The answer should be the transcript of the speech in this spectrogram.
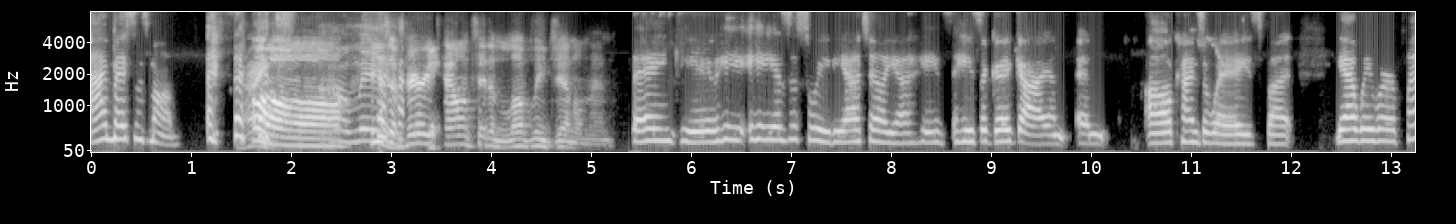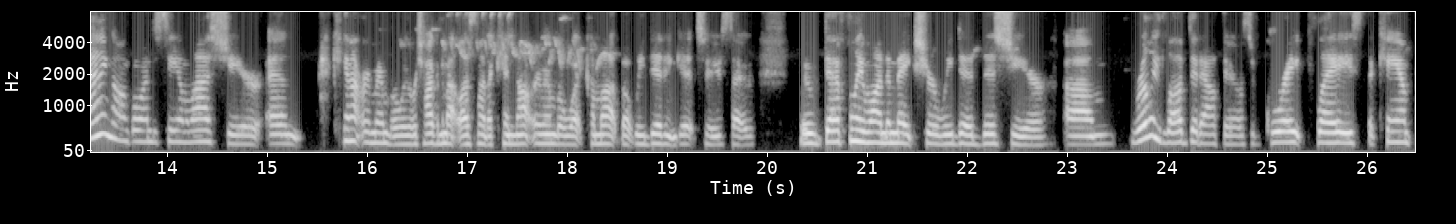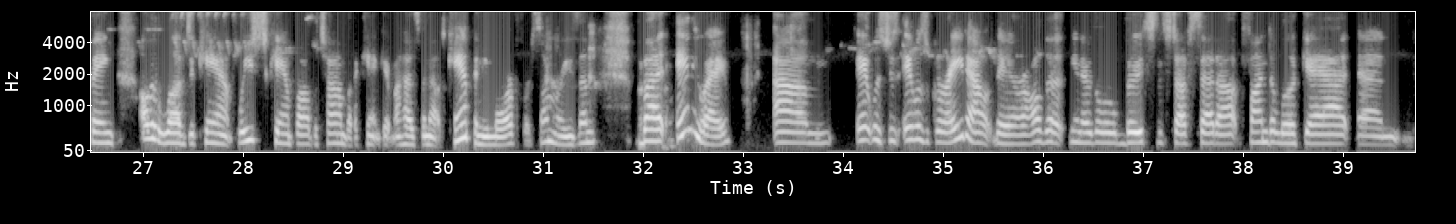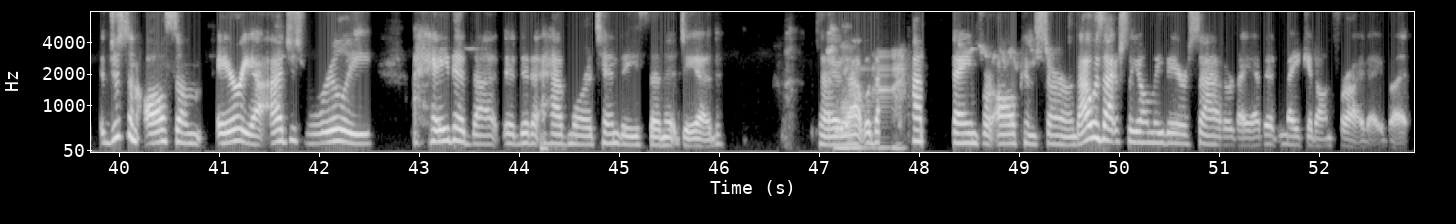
I'm Mason's mom. nice. Oh man, he's a very talented and lovely gentleman. Thank you. He he is a sweetie. I tell you, he's he's a good guy and and all kinds of ways. But yeah, we were planning on going to see him last year, and I cannot remember. We were talking about last night. I cannot remember what come up, but we didn't get to. So we definitely wanted to make sure we did this year. Um, really loved it out there. It was a great place. The camping, I would love to camp. We used to camp all the time, but I can't get my husband out to camp anymore for some reason. But anyway, um, it was just it was great out there. All the you know the little booths and stuff set up fun to look at and just an awesome area. I just really hated that it didn't have more attendees than it did. So that was that kind of same for all concerned. I was actually only there saturday. I didn't make it on friday but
